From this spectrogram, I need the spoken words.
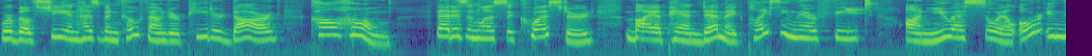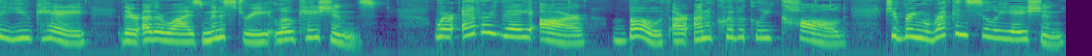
where both she and husband co founder Peter Darg call home. That is, unless sequestered by a pandemic, placing their feet on U.S. soil or in the U.K., their otherwise ministry locations. Wherever they are, both are unequivocally called to bring reconciliation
